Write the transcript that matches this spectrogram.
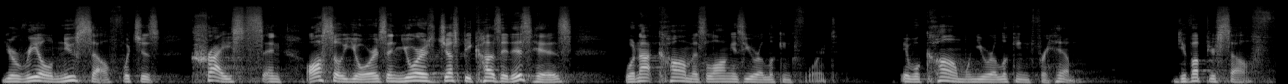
Your real new self, which is Christ's and also yours, and yours just because it is His, will not come as long as you are looking for it. It will come when you are looking for Him. Give up yourself,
